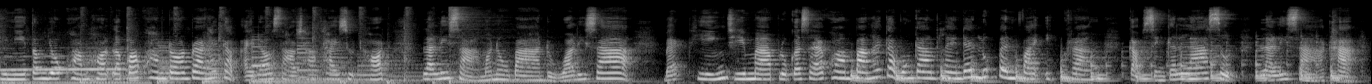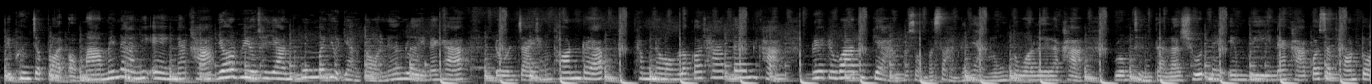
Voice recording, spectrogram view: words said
ทีนี้ต้องยกความฮอตแล้วก็ความร้อนแรงให้กับไอดอลสาวชาวไทยสุดฮอตลลิสามโนบาลหรือว่าลิซ่าแบ็คพิงที่มาปลุกกระแสความปังให้กับวงการเพลงได้ลุกเป็นไฟอีกครั้ง กับซิงเกิลล่าสุดลลิสาค่ะ ที่เพิ่งจะปล่อยออกมาไม่นานนี้เองนะคะ ยอดวิวทะยานพุ่งไม่หยุดอย่างต่อเนื่องเลยนะคะ โดนใจทั้งท่อนแรปทำนองแล้วก็ท่าเต้นค่ะ เรียกได้ว่าทุกอย่างผสมผสานกันอย่างลงตัวเลยล่ะค่ะ รวมถึงแต่ละชุดใน MV นะคะ ก็สะท้อนตัว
